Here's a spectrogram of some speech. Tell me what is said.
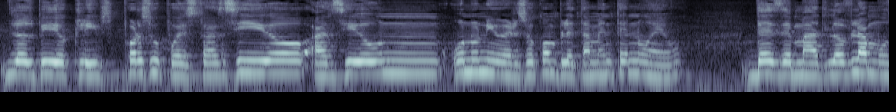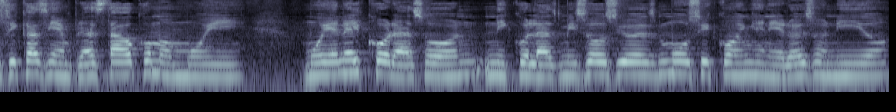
los videoclips, por supuesto, han sido, han sido un, un universo completamente nuevo. Desde Mad Love la música siempre ha estado como muy, muy en el corazón. Nicolás, mi socio, es músico, ingeniero de sonido,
